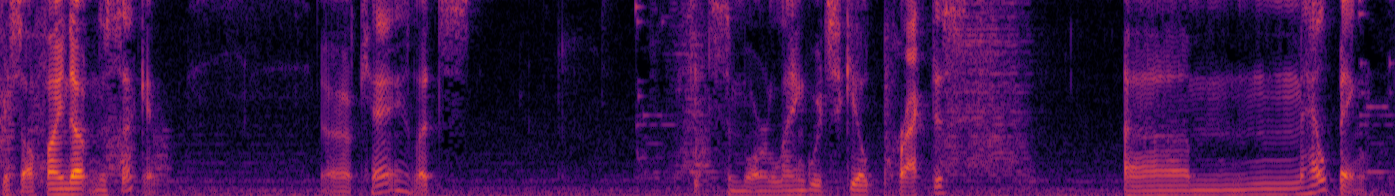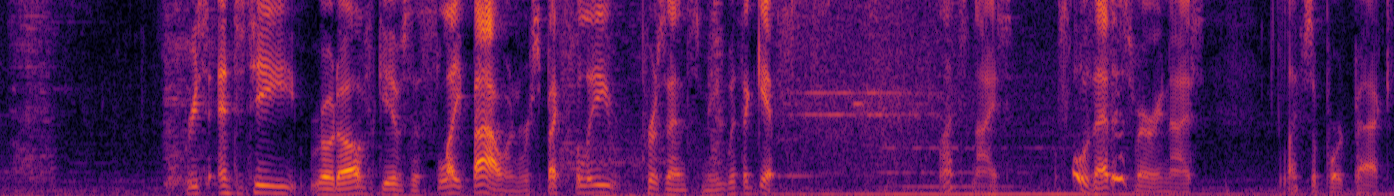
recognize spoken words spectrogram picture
Guess I'll find out in a second. Okay, let's get some more language skill practice. Um, helping. Greece entity Rodov gives a slight bow and respectfully presents me with a gift. That's nice. Oh, that is very nice. Life support pack.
